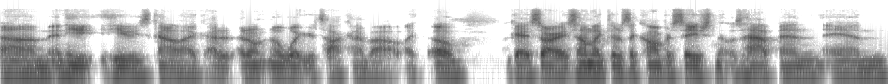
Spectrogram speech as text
Um, and he he was kind of like I, I don't know what you're talking about. Like oh okay sorry. It sounded like there was a conversation that was happening. And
